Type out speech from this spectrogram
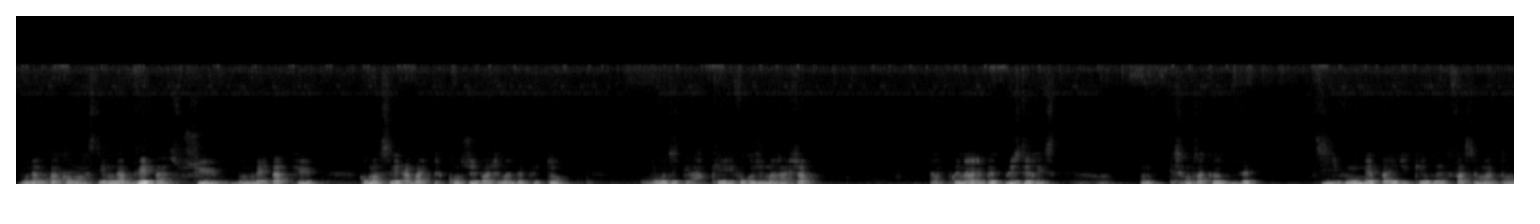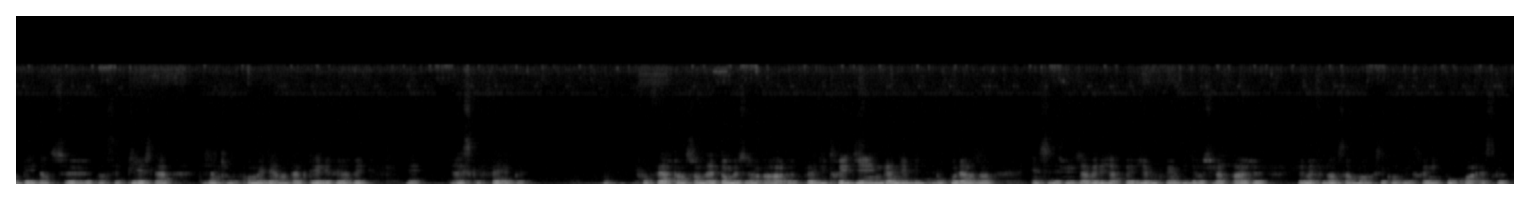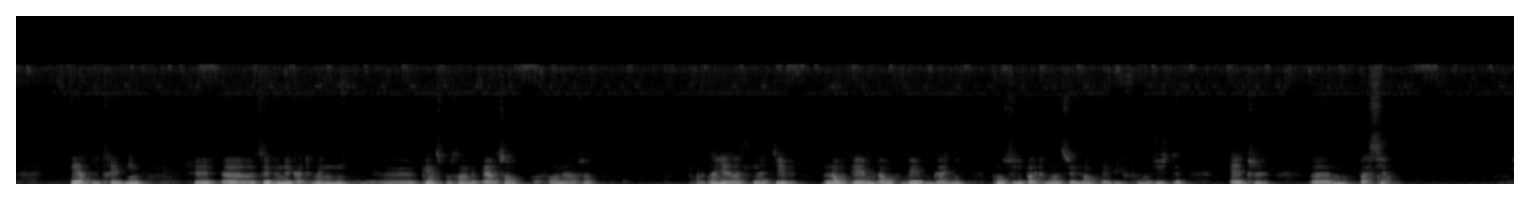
vous n'avez pas commencé, vous n'avez pas su, vous n'avez pas pu commencer à construire le bâtiment un peu plus tôt, vous vous dites, ah, ok, il faut que je me rattrape en prenant un peu plus de risques. Hmm? Et c'est comme ça que vous êtes, si vous n'êtes pas éduqué, vous êtes facilement tombé dans, ce, dans ces pièges-là, des gens qui vous promettent des rentabilités élevées avec des risques faibles. Faut faire attention d'être tombé sur ah, faire du trading, gagner beaucoup d'argent, ainsi de suite. J'avais déjà fait, j'ai fait une vidéo sur la page de mes finances à moi, c'est qu'on fait trading. Pourquoi? Est-ce que faire du trading, c'est euh, donner 95% de perte sur son argent. Pourtant, il y a des alternatives long terme là où vous pouvez vous gagner. Construire du patrimoine sur le long terme, il faut juste être euh, patient.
